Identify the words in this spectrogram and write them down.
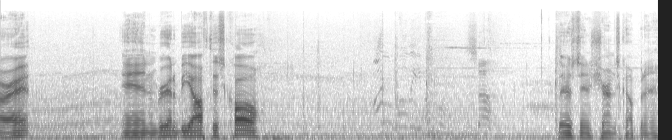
All right, and we're gonna be off this call. There's the insurance company.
